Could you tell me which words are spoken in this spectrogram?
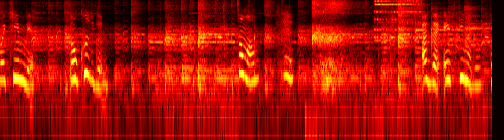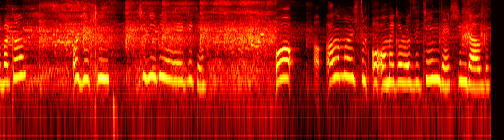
bakayım bir. 9 gün. Tamam. Aga eski mi? Bakalım. O geçin çiğ bir verecek ki. O a- almamıştım o omega rozetini de şimdi aldık.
